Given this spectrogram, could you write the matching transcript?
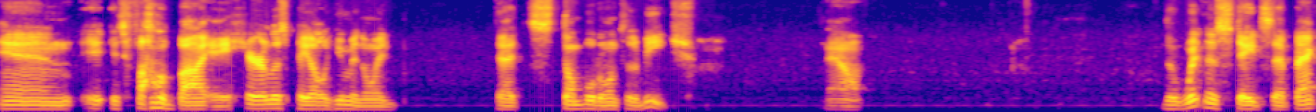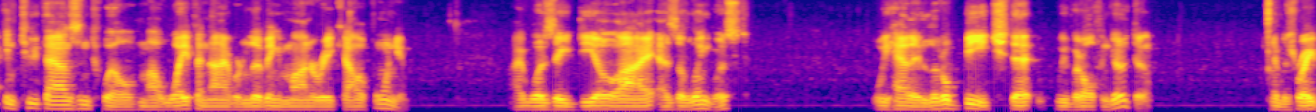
and it, it's followed by a hairless pale humanoid that stumbled onto the beach now the witness states that back in 2012, my wife and I were living in Monterey, California. I was a DLI as a linguist. We had a little beach that we would often go to. It was right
